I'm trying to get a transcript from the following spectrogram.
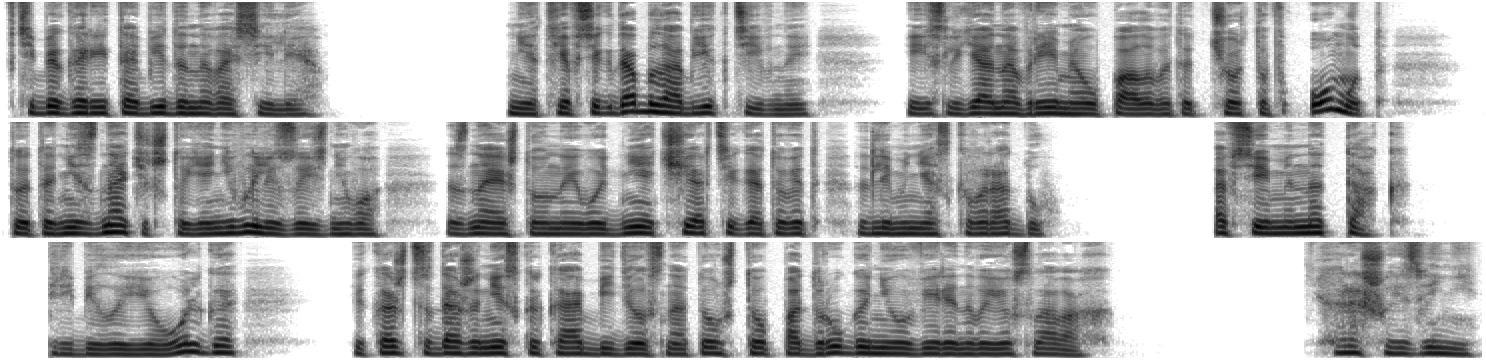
В тебе горит обида на Василия. Нет, я всегда была объективной, и если я на время упала в этот чертов омут, то это не значит, что я не вылезу из него, зная, что на его дне черти готовят для меня сковороду. А все именно так. Перебила ее Ольга и, кажется, даже несколько обиделась на то, что подруга не уверена в ее словах. «Хорошо, извини.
